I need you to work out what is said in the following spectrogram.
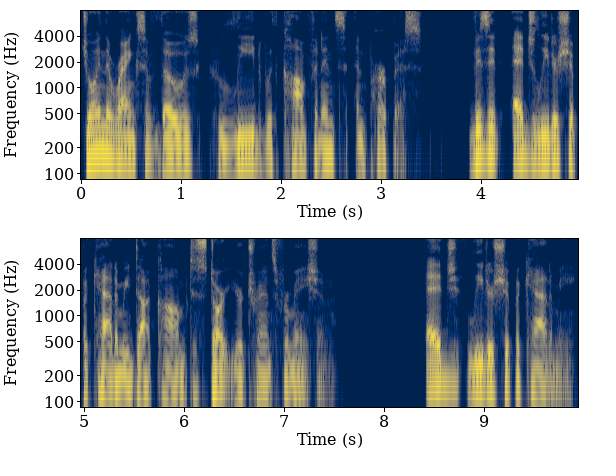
Join the ranks of those who lead with confidence and purpose. Visit edgeleadershipacademy.com to start your transformation. Edge Leadership Academy,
